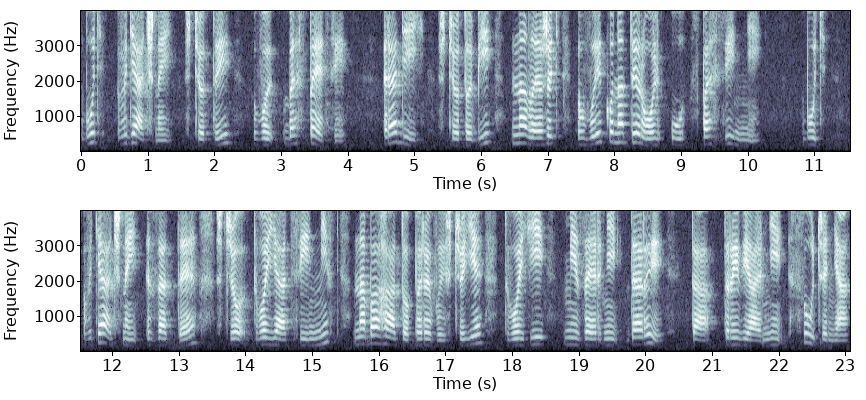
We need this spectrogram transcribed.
Будь вдячний, що ти в безпеці. Радій, що тобі належить виконати роль у спасінні. Будь вдячний за те, що твоя цінність набагато перевищує твої мізерні дари та тривіальні судження,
